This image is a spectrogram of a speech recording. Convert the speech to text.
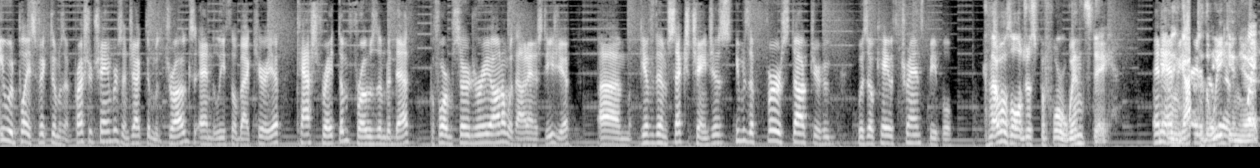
he would place victims in pressure chambers, inject them with drugs and lethal bacteria, castrate them, froze them to death, perform surgery on them without anesthesia, um, give them sex changes. He was the first doctor who was okay with trans people. And that was all just before Wednesday. And And and even got to the weekend yet. Wait.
